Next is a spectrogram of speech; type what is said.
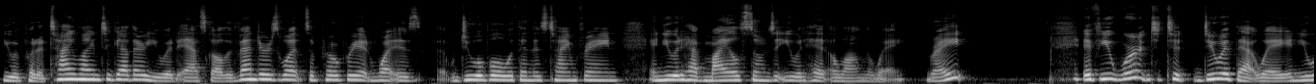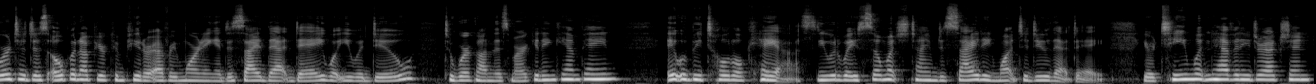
you would put a timeline together, you would ask all the vendors what's appropriate and what is doable within this time frame, and you would have milestones that you would hit along the way, right? If you weren't to do it that way and you were to just open up your computer every morning and decide that day what you would do to work on this marketing campaign, it would be total chaos. You would waste so much time deciding what to do that day. Your team wouldn't have any direction.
